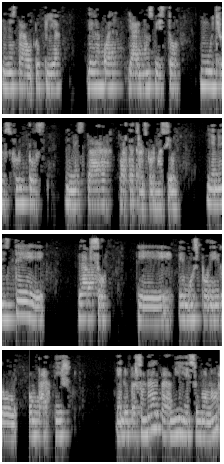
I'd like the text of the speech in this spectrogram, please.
en esta utopía de la cual ya hemos visto muchos frutos en esta cuarta transformación. Y en este lapso que hemos podido compartir en lo personal, para mí es un honor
